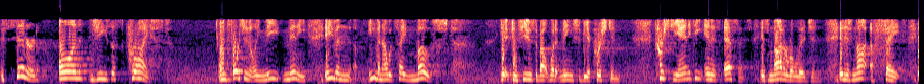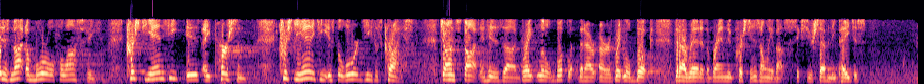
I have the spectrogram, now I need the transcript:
is centered on Jesus Christ. Unfortunately, me, many, even, even I would say most, get confused about what it means to be a Christian. Christianity, in its essence, is not a religion. It is not a faith. It is not a moral philosophy. Christianity is a person. Christianity is the Lord Jesus Christ. John Stott, in his uh, great little booklet that I, or great little book that I read as a brand new Christian, is only about sixty or seventy pages.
